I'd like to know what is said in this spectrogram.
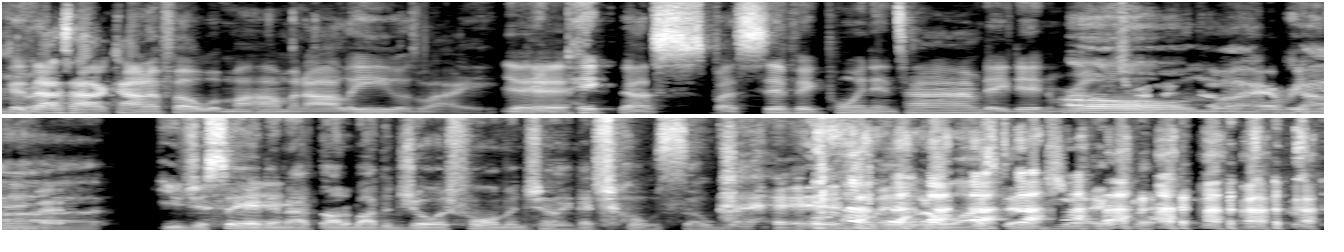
because Mhm. that's how I kind of felt with Muhammad Ali. Was like Yeah. they picked a specific point in time. They didn't really try Oh to cover everything. god! You just said and I thought about the George Foreman joint. That joint was so bad. man. I watched that joint.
